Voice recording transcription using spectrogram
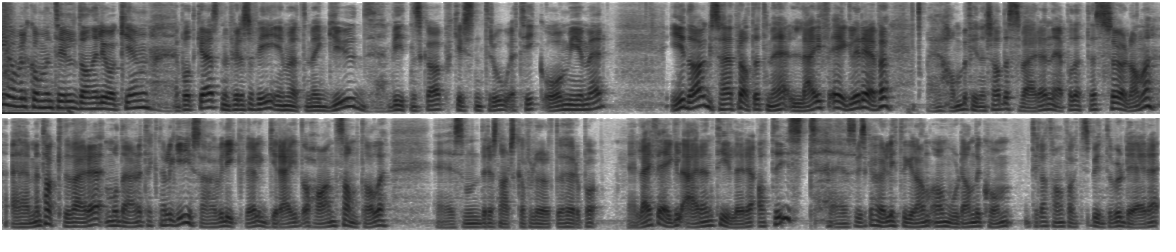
Hei og velkommen til Daniel Joakim, en podkast med filosofi i møte med Gud, vitenskap, kristen tro, etikk og mye mer. I dag så har jeg pratet med Leif Egil Reve. Han befinner seg dessverre nede på dette Sørlandet, eh, men takket være moderne teknologi så har vi likevel greid å ha en samtale eh, som dere snart skal få lov til å høre på. Leif Egil er en tidligere ateist, eh, så vi skal høre litt om hvordan det kom til at han faktisk begynte å vurdere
